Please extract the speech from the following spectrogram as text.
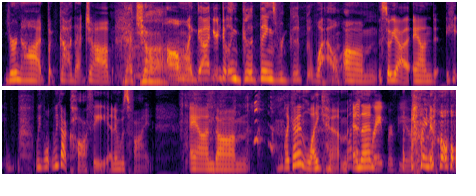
You're not, but God, that job. that job. Oh my God, you're doing good things for good. Wow. Um. So yeah, and he, we we got coffee and it was fine, and um, like I didn't like him, What and a then great review. I know.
